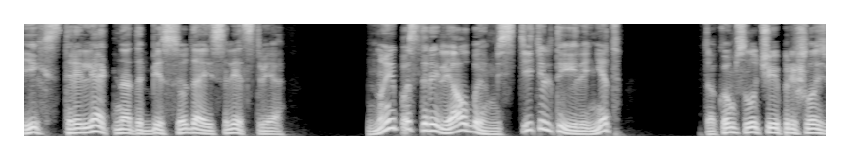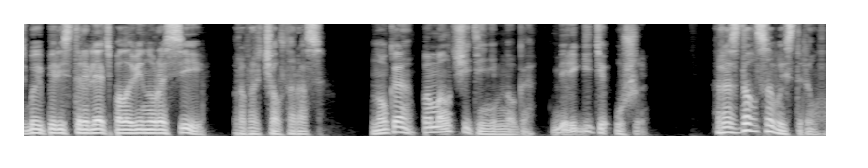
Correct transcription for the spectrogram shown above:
Их стрелять надо без суда и следствия. Ну и пострелял бы, мститель ты или нет. В таком случае пришлось бы перестрелять половину России, проворчал Тарас. Ну-ка, помолчите немного, берегите уши. Раздался выстрел.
